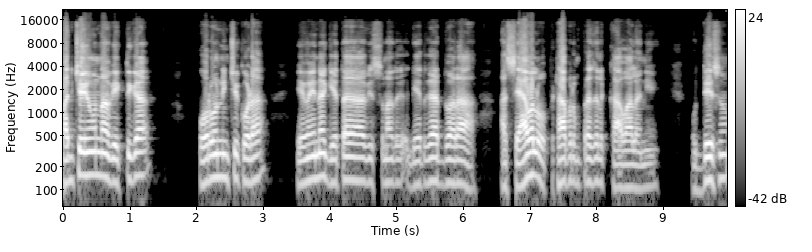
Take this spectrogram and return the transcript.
పరిచయం ఉన్న వ్యక్తిగా పూర్వం నుంచి కూడా ఏమైనా గీత విశ్వనాథ్ గీత గారి ద్వారా ఆ సేవలు పిఠాపురం ప్రజలకు కావాలని ఉద్దేశం.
